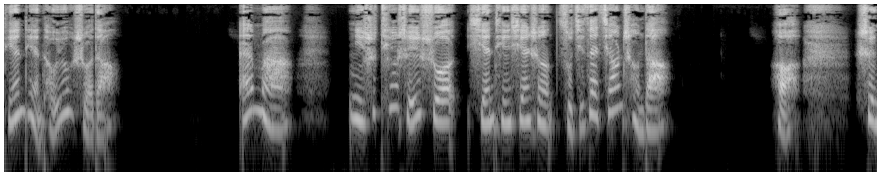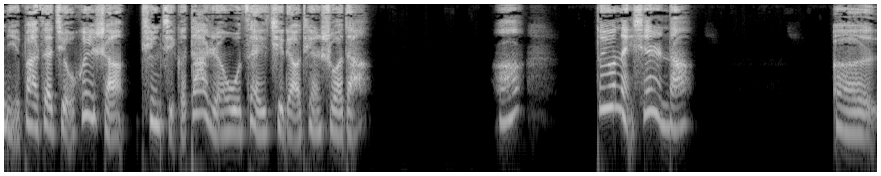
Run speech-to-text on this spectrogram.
点点头，又说道：“哎妈，你是听谁说闲庭先生祖籍在江城的？哦，是你爸在酒会上听几个大人物在一起聊天说的。啊，都有哪些人呢？呃，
